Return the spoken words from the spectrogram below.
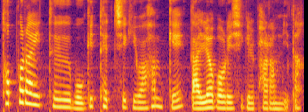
터프라이트 모기 퇴치기와 함께 날려버리시길 바랍니다.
